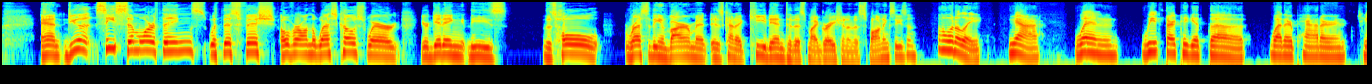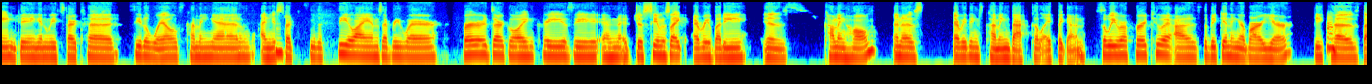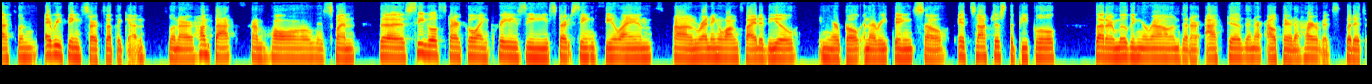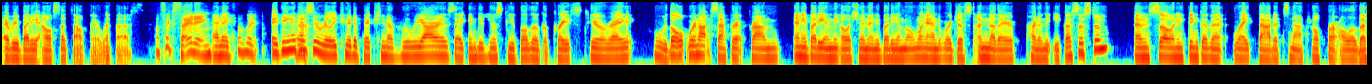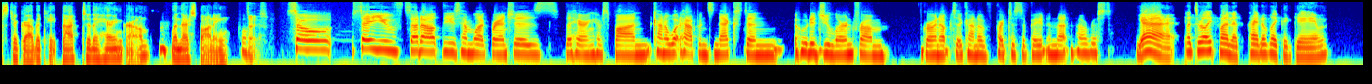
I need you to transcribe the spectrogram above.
And do you see similar things with this fish over on the West Coast where you're getting these this whole rest of the environment is kind of keyed into this migration and this spawning season? Totally. Yeah. When we start to get the weather patterns changing and we start to see the whales coming in and you Mhm. start to see the sea lions everywhere. Birds are going crazy. And it just seems like everybody is coming home and as everything's coming back to life again. So we refer to it as the beginning of our year because that's when everything starts up again. It's when our humpbacks come home. It's when the seagulls start going crazy. Start seeing sea lions um, running alongside of you in your boat and everything. So it's not just the people that are moving around that are active and are out there to harvest, but it's everybody else that's out there with us. That's exciting. And it, Sounds like I think it's Yeah. just a really true depiction of who we are as like indigenous people of the place too, right? We're not separate from anybody in the ocean, anybody in the land. We're just another part of the ecosystem. And so when you think of it like that, it's natural for all of us to gravitate back to the herring ground hmm. when they're spawning. Nice. So, say you've set out these hemlock branches, the herring have spawned, kind of what happens next, and who did you learn from growing up to kind of participate in that harvest? Yeah, it's really fun. It's kind of like a game,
